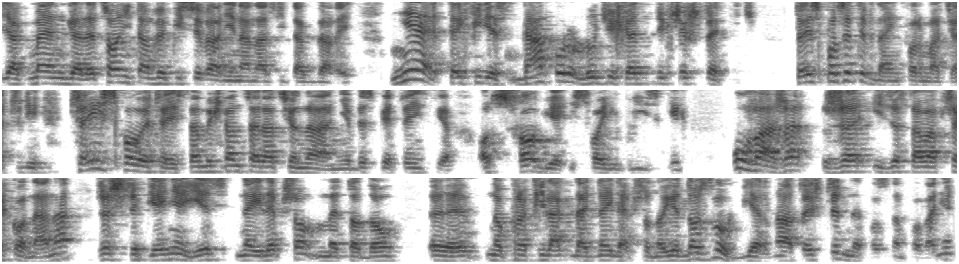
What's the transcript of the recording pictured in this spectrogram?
jak Mengele, co oni tam wypisywali na nas i tak dalej. Nie, w tej chwili jest napór ludzi chętnych się szczepić. To jest pozytywna informacja, czyli część społeczeństwa myśląca racjonalnie, bezpieczeństwie o sobie i swoich bliskich uważa, że i została przekonana, że szczepienie jest najlepszą metodą no profilak najlepszą, no jedno z dwóch, bierno, a to jest czynne postępowanie,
